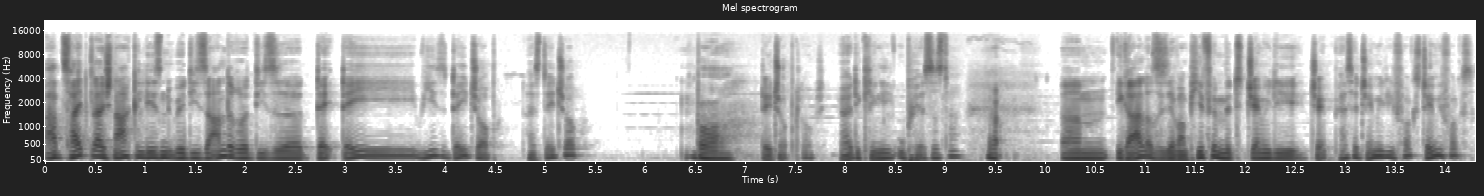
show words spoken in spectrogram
habe zeitgleich nachgelesen über diese andere, diese Day, Day wie hieß? Dayjob. Heißt Dayjob? Boah. Dayjob, glaube ich. Ja, die Klingel, UPS ist da. Ja. Ähm, egal, also dieser Vampirfilm mit Jamie Lee, Jam, heißt der Jamie Lee Fox? Jamie Fox?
